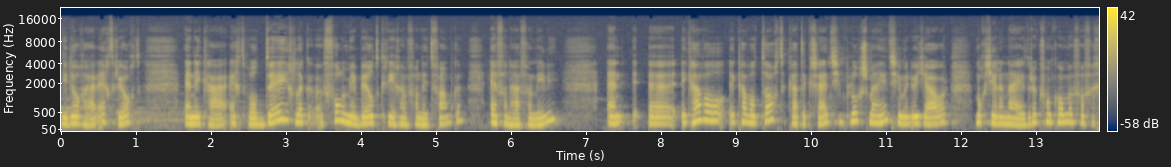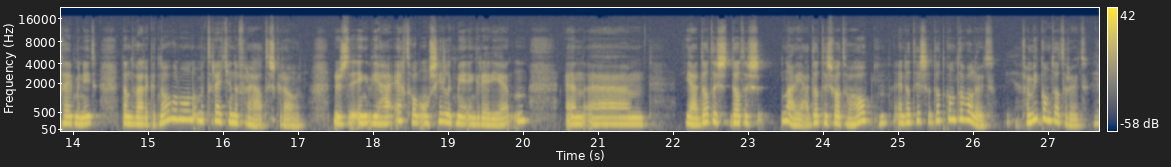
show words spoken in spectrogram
Die doggen haar echt jocht. En ik haar echt wel degelijk een volle meer beeld kregen van dit famke en van haar familie. En uh, ik heb wel, ik heb wel tocht, ik had ik het ploegs mij het, je bent jouwer, mocht je er je druk van komen, van vergeet me niet, dan waar ik het nou wel aan om het tredje verhaal te schrijven. Dus de, we hebben echt wel onzienlijk meer ingrediënten. En uh, ja, dat is, dat is, nou ja, dat is wat we hoopten. En dat, is, dat komt er wel uit. Ja. Voor mij komt dat eruit. Ja.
